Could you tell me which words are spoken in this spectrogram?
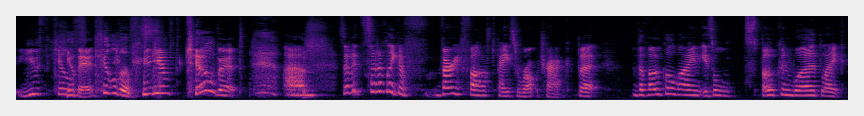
youth killed Youth it. killed us. You've killed it. Um, so it's sort of like a f- very fast-paced rock track, but the vocal line is all spoken word, like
